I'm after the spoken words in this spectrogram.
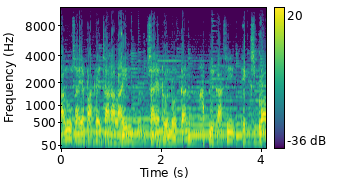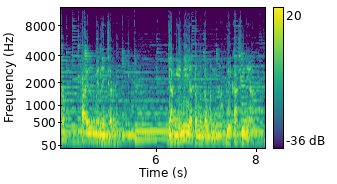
lalu saya pakai cara lain saya downloadkan aplikasi Explore File Manager. Yang ini ya teman-teman aplikasinya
